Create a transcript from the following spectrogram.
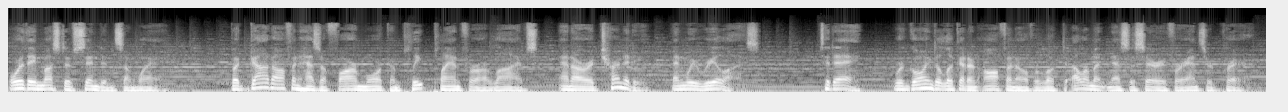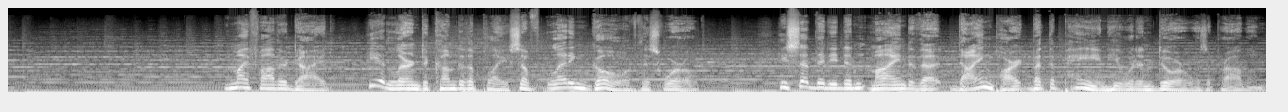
or they must have sinned in some way. But God often has a far more complete plan for our lives and our eternity than we realize. Today, we're going to look at an often overlooked element necessary for answered prayer. When my father died, he had learned to come to the place of letting go of this world. He said that he didn't mind the dying part, but the pain he would endure was a problem.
